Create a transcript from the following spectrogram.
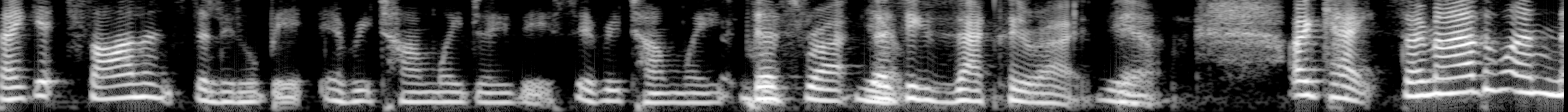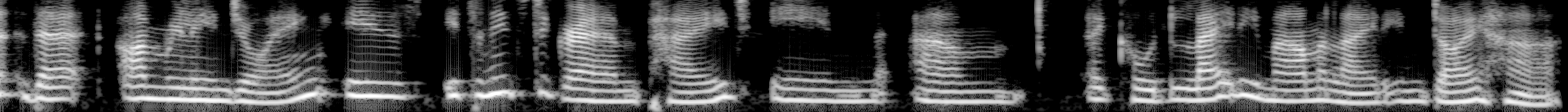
they get silenced a little bit every time we do this, every time we. put- That's right. Yeah. That's exactly right. yeah. Okay. So my other one that I'm really enjoying is it's an Instagram page in um, called Lady Marmalade in Doha,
